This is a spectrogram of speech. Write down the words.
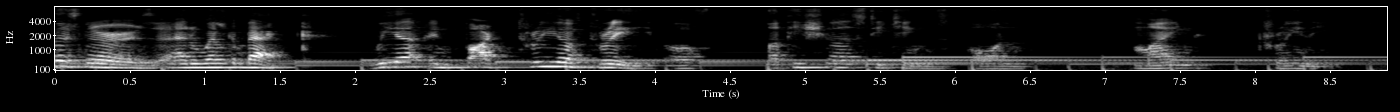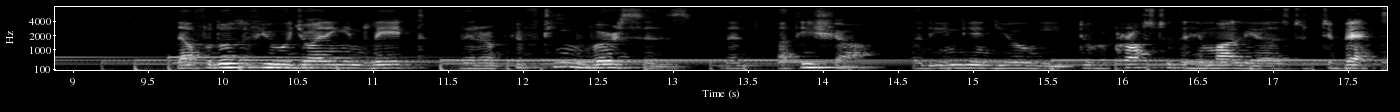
listeners, and welcome back. We are in part three of three of Atisha's teachings on mind training. Now, for those of you who are joining in late, there are 15 verses that Atisha, an Indian yogi, took across to the Himalayas to Tibet,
